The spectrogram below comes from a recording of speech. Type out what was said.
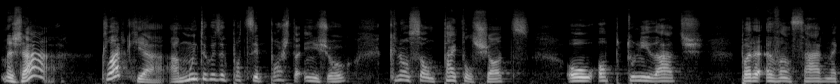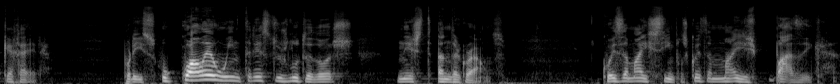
Mas já. Claro que há. Há muita coisa que pode ser posta em jogo que não são title shots ou oportunidades para avançar na carreira. Por isso, o qual é o interesse dos lutadores neste underground? Coisa mais simples, coisa mais básica.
